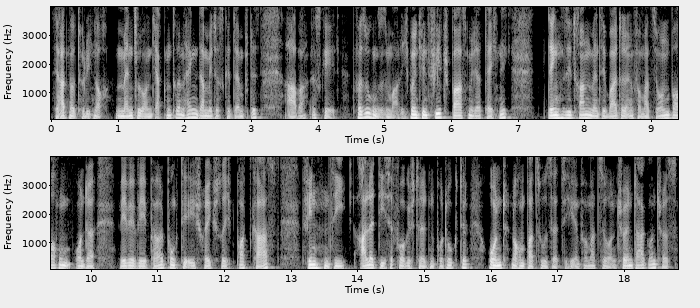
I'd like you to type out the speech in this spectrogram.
Sie hat natürlich noch Mäntel und Jacken drin hängen, damit es gedämpft ist, aber es geht. Versuchen Sie es mal. Ich wünsche Ihnen viel Spaß mit der Technik. Denken Sie dran, wenn Sie weitere Informationen brauchen, unter www.pearl.de-podcast finden Sie alle diese vorgestellten Produkte und noch ein paar zusätzliche Informationen. Schönen Tag und Tschüss.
